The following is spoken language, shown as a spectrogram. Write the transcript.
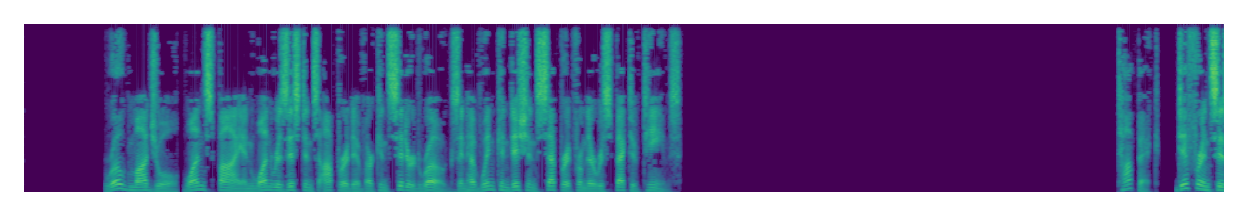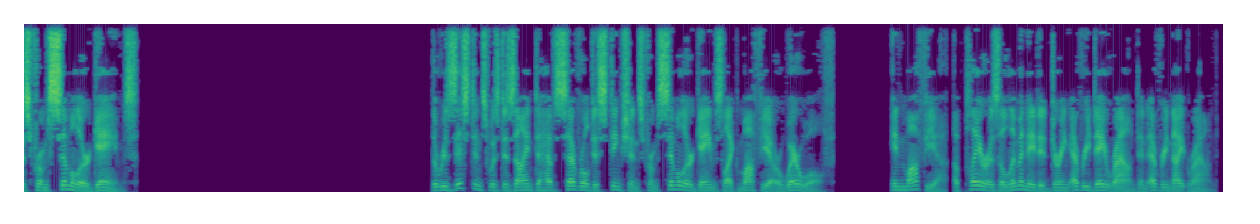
Rogue Module, one spy and one resistance operative are considered rogues and have win conditions separate from their respective teams. Differences from similar games The Resistance was designed to have several distinctions from similar games like Mafia or Werewolf. In Mafia, a player is eliminated during every day round and every night round.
